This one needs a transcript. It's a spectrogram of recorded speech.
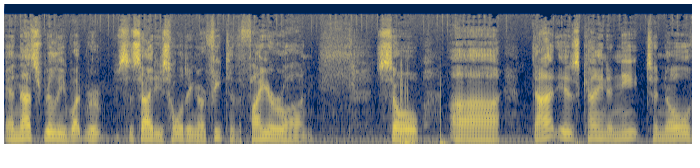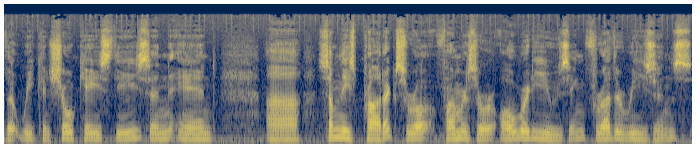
And that's really what society is holding our feet to the fire on. So uh, that is kind of neat to know that we can showcase these and, and uh, some of these products are, farmers are already using for other reasons,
